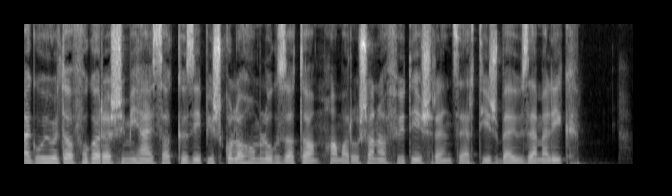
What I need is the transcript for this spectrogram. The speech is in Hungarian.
Megújult a Fogarasi Mihály szakközépiskola homlokzata, hamarosan a fűtésrendszert is beüzemelik.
